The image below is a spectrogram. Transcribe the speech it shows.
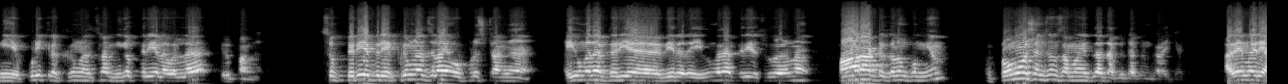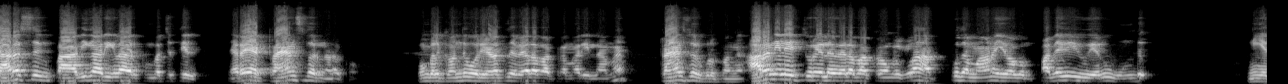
நீங்க பிடிக்கிற கிரிமினல்ஸ் எல்லாம் மிகப்பெரிய லெவல்ல இருப்பாங்க. சோ பெரிய பெரிய கிரிமினல்ஸ் எல்லாம் இவங்க பிடிச்சிட்டாங்க. இவங்க தான் பெரிய வீரர் இவங்க தான் பெரிய சூழல்னு பாராட்டுகளும் கும்மியும் ப்ரொமோஷன்ஸும் சமயத்துல டக்கு டக்குன்னு கிடைக்கும். அதே மாதிரி அரசு அதிகாரிகளா இருக்கும் பட்சத்தில் நிறைய டிரான்ஸ்ஃபர் நடக்கும். உங்களுக்கு வந்து ஒரு இடத்துல வேலை பார்க்குற மாதிரி இல்லாம டிரான்ஸ்ஃபர் கொடுப்பாங்க. அறநிலைத்துறையில வேலை பார்க்குறவங்களுக்கு எல்லாம் அற்புதமான யோகம். பதவி உயர்வு உண்டு. நீங்க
